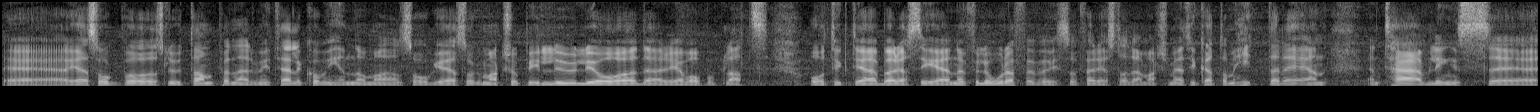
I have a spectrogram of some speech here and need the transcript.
Eh, jag såg på sluttampen när Mitell kom in och man såg, jag såg match uppe i Luleå där jag var på plats och tyckte jag började se, nu förlorade förvisso Färjestad den matchen, men jag tycker att de hittade en, en tävlings eh,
